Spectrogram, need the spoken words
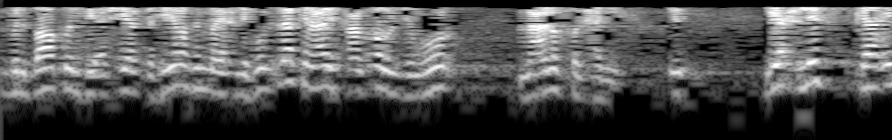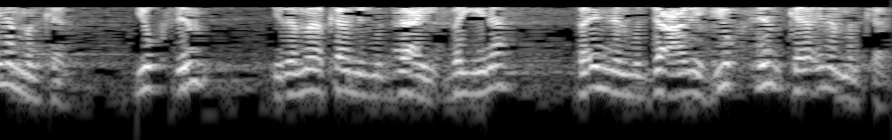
بالباطل في أشياء كثيرة ثم يحلفون لكن عليه عن قول الجمهور مع نص الحديث. يحلف كائنا من كان. يقسم إذا ما كان للمدعي بينة فإن المدعى عليه يقسم كائنا من كان.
